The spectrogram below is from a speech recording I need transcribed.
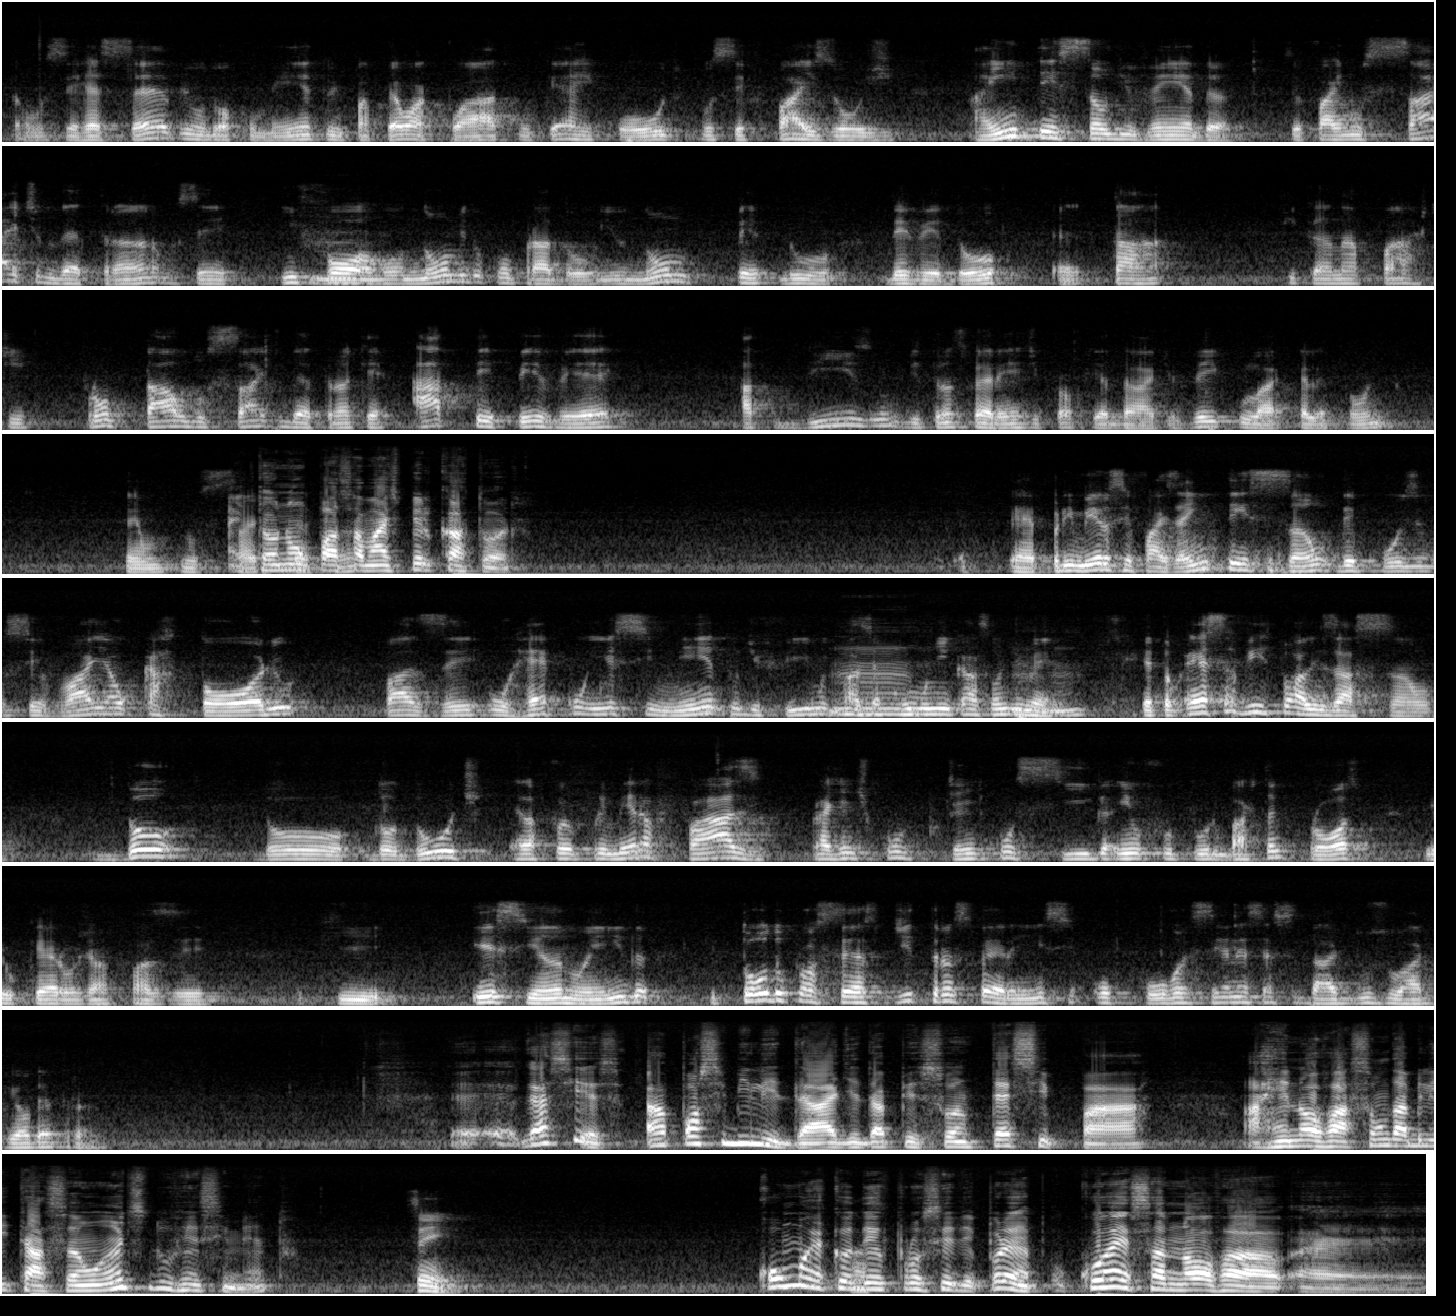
Então você recebe um documento em papel A4 com QR Code, você faz hoje a intenção de venda, você faz no site do Detran, você informa hum. o nome do comprador e o nome do devedor, está é, ficando na parte frontal do site do Detran, que é ATPVE, Aviso de Transferência de Propriedade Veicular Eletrônica. Tem um, no site então não passa mais pelo cartório. É, primeiro você faz a intenção, depois você vai ao cartório fazer o reconhecimento de firma e fazer a hum. comunicação de venda. Uhum. Então, essa virtualização do, do, do DUT, ela foi a primeira fase para a gente que a gente consiga, em um futuro bastante próximo, eu quero já fazer que esse ano ainda, que todo o processo de transferência ocorra sem a necessidade do usuário via o Detran. É, Garcias, a possibilidade da pessoa antecipar a renovação da habilitação antes do vencimento? Sim. Como é que eu devo proceder? Por exemplo, com essa nova é,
